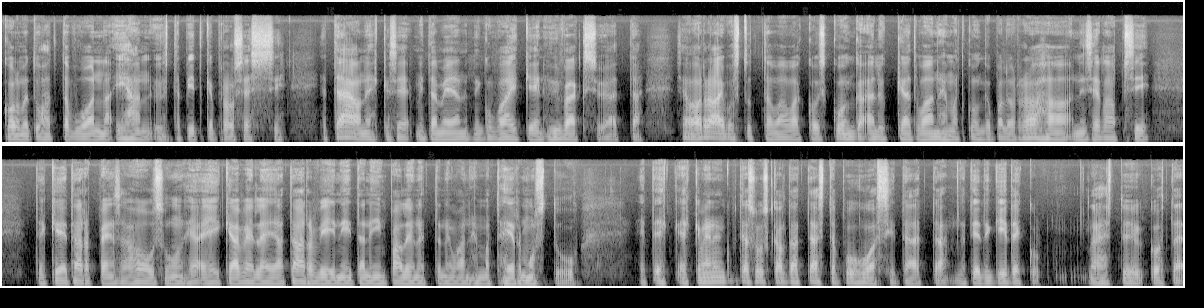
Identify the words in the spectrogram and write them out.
3000 vuonna ihan yhtä pitkä prosessi. Ja tämä on ehkä se, mitä meidän nyt niin kuin vaikein hyväksyä, että se on raivostuttavaa, vaikka olisi kuinka älykkäät vanhemmat, kuinka paljon rahaa, niin se lapsi tekee tarpeensa housuun ja ei kävele ja tarvii niitä niin paljon, että ne vanhemmat hermostuu. Et ehkä, ehkä meidän niin pitäisi uskaltaa tästä puhua sitä, että ja tietenkin itse kun lähestyy kohta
